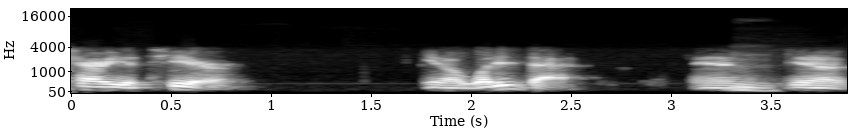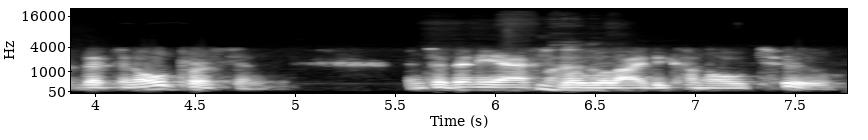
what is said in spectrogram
charioteer, you know, what is that? And, mm. you know, that's an old person. And so then he asked, wow. well, will I become old too?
